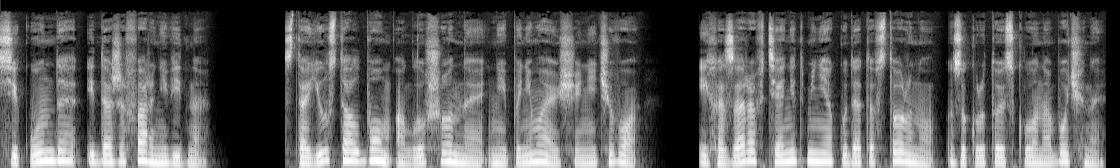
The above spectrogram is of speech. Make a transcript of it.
Секунда, и даже фар не видно. Стою столбом, оглушенная, не понимающая ничего. И Хазаров тянет меня куда-то в сторону, за крутой склон обочины.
